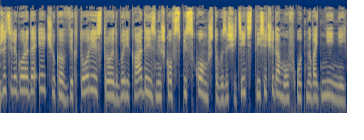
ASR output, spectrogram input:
Жители города Эчука в Виктории строят баррикады из мешков с песком, чтобы защитить тысячи домов от наводнений.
